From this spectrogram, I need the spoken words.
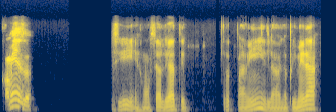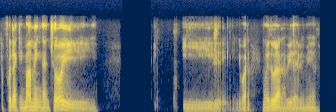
Comienzo. Sí, o sea, olvídate. Para mí, la, la primera fue la que más me enganchó y, y, bueno, muy dura la vida de Luis Miguel.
